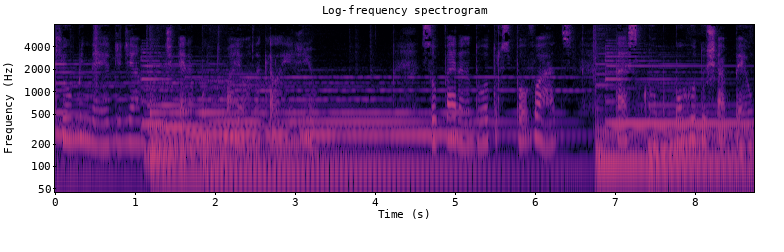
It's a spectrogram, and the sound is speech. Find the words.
que o minério de diamante era muito maior naquela região, superando outros povoados, tais como Morro do Chapéu,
